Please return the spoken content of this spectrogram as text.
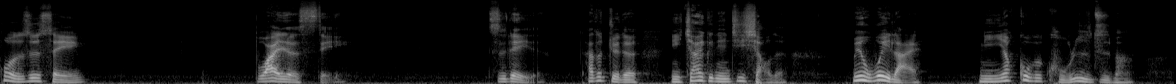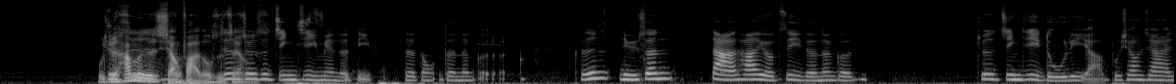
或者是谁不爱了谁之类的，他都觉得你交一个年纪小的没有未来，你要过个苦日子吗？我觉得他们的想法都是这样就是经济面的地的东的那个了。可是女生大，她有自己的那个，就是经济独立啊，不像现在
